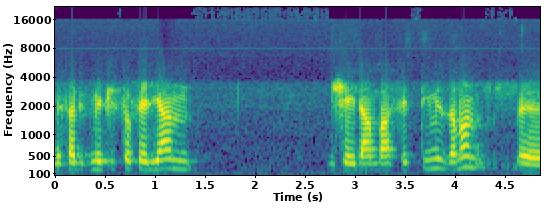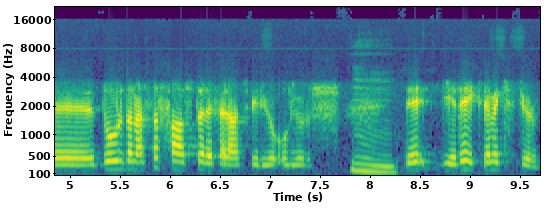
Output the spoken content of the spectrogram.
mesela biz Mephistophelyan bir şeyden bahsettiğimiz zaman e, doğrudan aslında Faust'a referans veriyor oluyoruz hmm. de, diye de eklemek istiyorum.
